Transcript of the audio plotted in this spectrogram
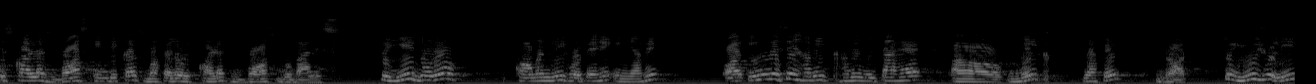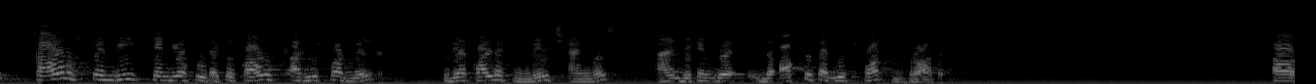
is called as Bos indicus, buffalo is called as Bos bubalis. तो ये दोनों commonly होते हैं इंडिया में और इनमें से हमें हमें मिलता है मिल्क uh, या फिर broad so usually cows can be can be of two types so cows are used for milk so they are called as milch animals and they can the, the oxes are used for broth uh,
